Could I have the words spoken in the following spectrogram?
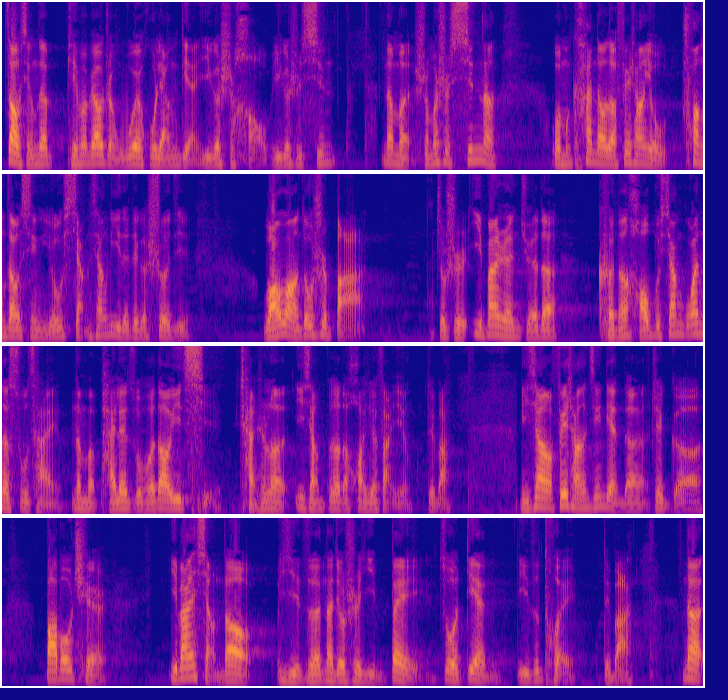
造型的评判标准无外乎两点，一个是好，一个是新。那么什么是新呢？我们看到的非常有创造性、有想象力的这个设计，往往都是把就是一般人觉得可能毫不相关的素材，那么排列组合到一起，产生了意想不到的化学反应，对吧？你像非常经典的这个 bubble chair，一般想到椅子，那就是椅背、坐垫、椅子腿，对吧？那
